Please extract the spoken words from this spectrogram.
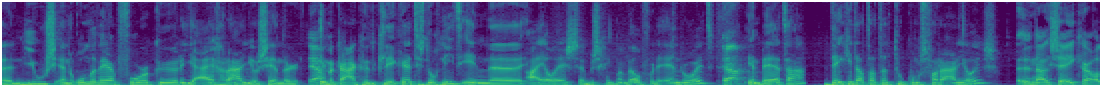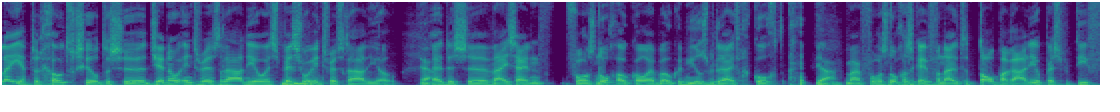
uh, nieuws- en onderwerpvoorkeuren je eigen radiozender in elkaar kunt klikken. Het is nog niet in uh, iOS uh, beschikbaar, wel voor de Android, in beta. Denk je dat dat de toekomst van radio is? nou zeker, alleen je hebt een groot verschil tussen general interest radio en special mhm. interest radio. dus wij zijn vooralsnog, ook al hebben we ook een nieuwsbedrijf gekocht. Ja. maar vooralsnog, als ik even vanuit het Talpa radio perspectief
